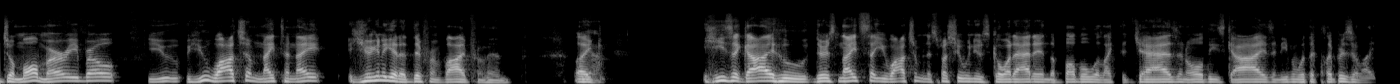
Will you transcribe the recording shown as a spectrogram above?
Jamal Murray, bro, you you watch him night to night, you're gonna get a different vibe from him. Like Yeah. he's a guy who there's nights that you watch him, and especially when he was going at it in the bubble with like the Jazz and all these guys, and even with the Clippers, you're like,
